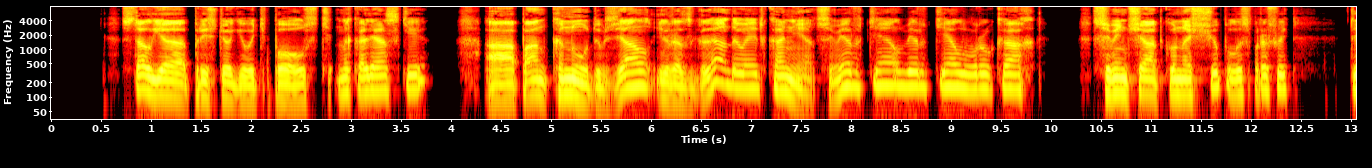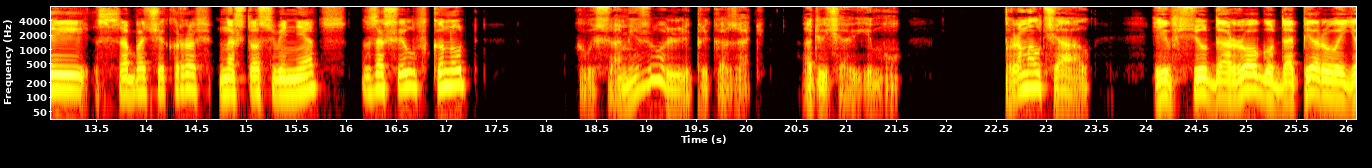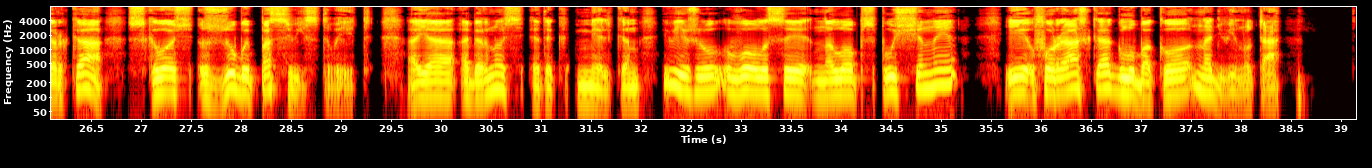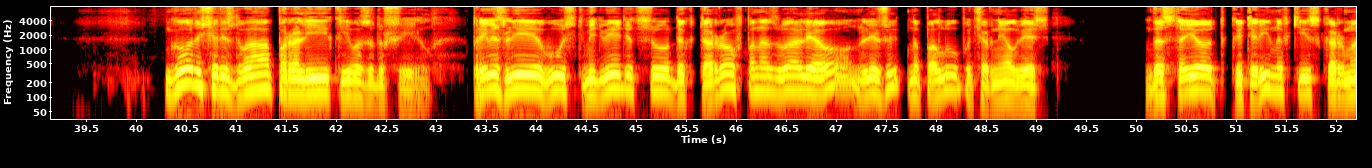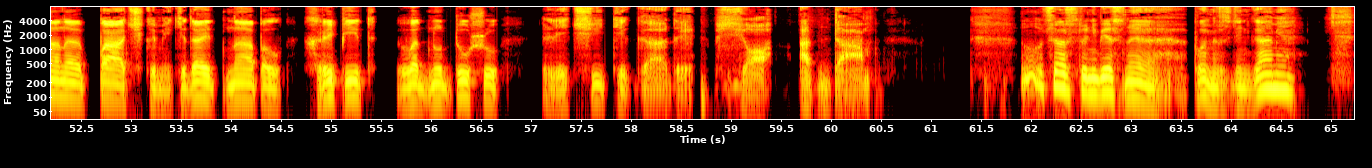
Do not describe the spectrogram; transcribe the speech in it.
Стал я пристегивать полсть на коляске, а пан кнут взял и разглядывает конец. Вертел, вертел в руках, свинчатку нащупал и спрашивает, «Ты, собачья кровь, на что свинец зашил в кнут?» «Вы сами изволили приказать», — отвечаю ему. Промолчал, и всю дорогу до первого ярка сквозь зубы посвистывает. А я обернусь этак мельком, вижу волосы на лоб спущенные, и фуражка глубоко надвинута. Года через два паралик его задушил. Привезли в усть медведицу, докторов поназвали, а он лежит на полу, почернел весь достает Катериновки из кармана пачками, кидает на пол, хрипит в одну душу. «Лечите, гады, все отдам». Ну, царство небесное помер с деньгами.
